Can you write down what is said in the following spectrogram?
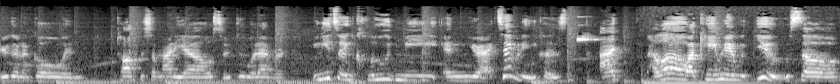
you're gonna go and talk to somebody else or do whatever? You need to include me in your activity because I, hello, I came here with you. So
